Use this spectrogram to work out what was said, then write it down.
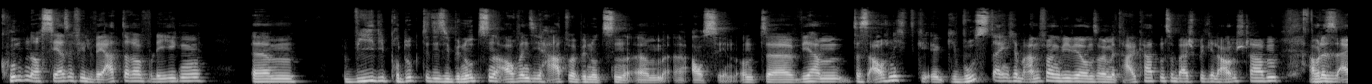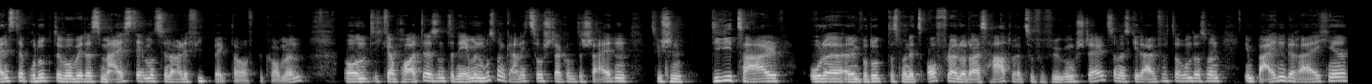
Kunden auch sehr, sehr viel Wert darauf legen, ähm, wie die Produkte, die sie benutzen, auch wenn sie Hardware benutzen, ähm, äh, aussehen. Und äh, wir haben das auch nicht gewusst eigentlich am Anfang, wie wir unsere Metallkarten zum Beispiel gelauncht haben. Aber das ist eins der Produkte, wo wir das meiste emotionale Feedback darauf bekommen. Und ich glaube, heute als Unternehmen muss man gar nicht so stark unterscheiden zwischen digital oder einem Produkt, das man jetzt offline oder als Hardware zur Verfügung stellt, sondern es geht einfach darum, dass man in beiden Bereichen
